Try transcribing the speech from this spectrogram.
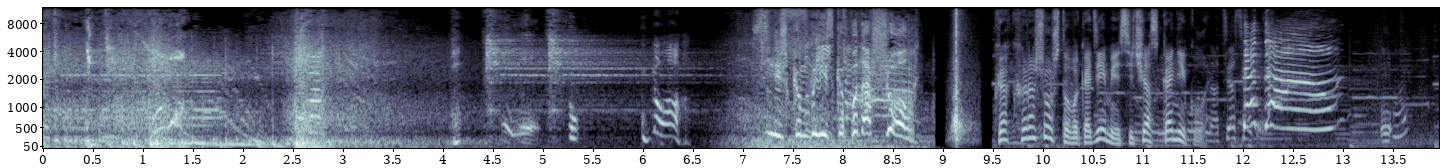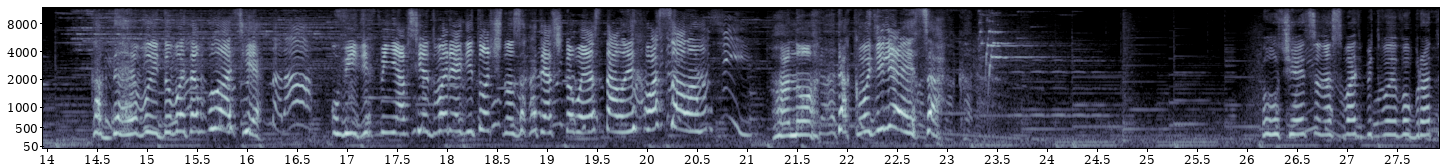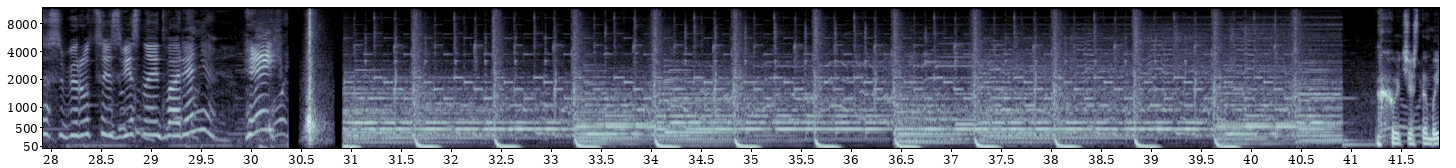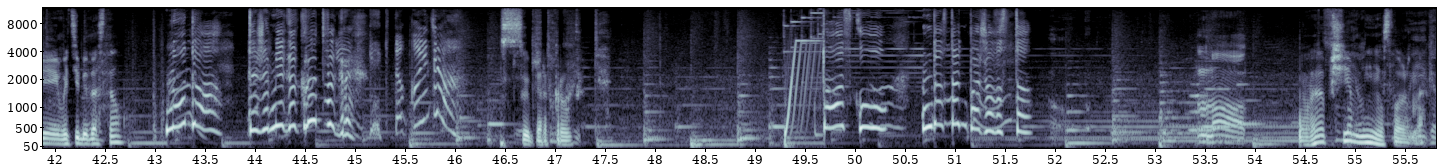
Слишком близко подошел! Как хорошо, что в Академии сейчас каникулы. Когда я выйду в этом платье, увидев меня, все дворяне точно захотят, чтобы я стала их вассалом. Оно так выделяется. Получается, на свадьбе твоего брата соберутся известные дворяне? Эй! Хочешь, чтобы я его тебе достал? Супер крут. Таску, достань, пожалуйста. Но... Вообще мне не сложно.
